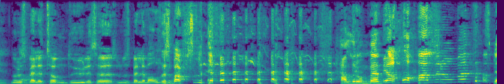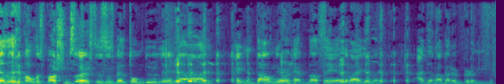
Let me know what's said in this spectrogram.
Når du ja. spiller Tom Dooley, så høres det ut som du spiller Valdresmarsjen. Heller omvendt. ja, heller omvendt! Spiller Valdersmarsjen, så høres det ut som spiller Tom Dooley. Det er hang down your head, altså, hele veien. Nei, den er bare å glemme.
